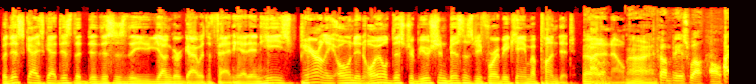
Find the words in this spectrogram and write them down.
But this guy's got this. Is the this is the younger guy with the fat head, and he's apparently owned an oil distribution business before he became a pundit. I oh, don't know. All right. company as well. Oh. I,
